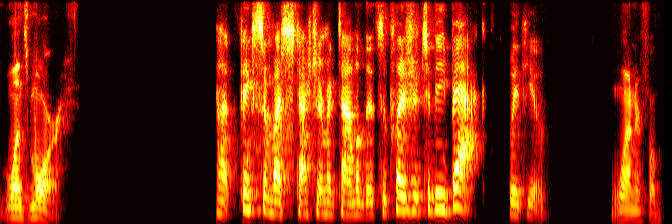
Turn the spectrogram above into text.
once more. Uh, thanks so much, Dr. McDonald. It's a pleasure to be back with you. Wonderful.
